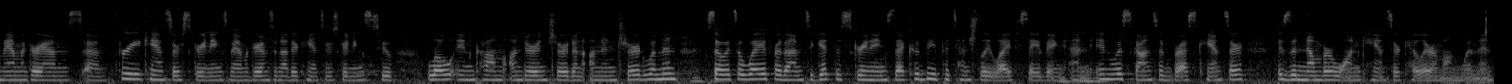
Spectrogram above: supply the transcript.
mammograms, um, free cancer screenings, mammograms and other cancer screenings to low income, underinsured, and uninsured women. So it's a way for them to get the screenings that could be potentially life saving. And in Wisconsin, breast cancer is the number one cancer killer among women.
